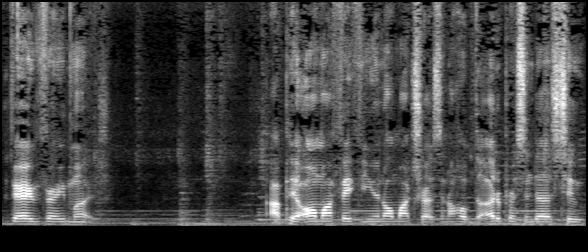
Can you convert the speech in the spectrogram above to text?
very, very much. I put all my faith in you and all my trust, and I hope the other person does too.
